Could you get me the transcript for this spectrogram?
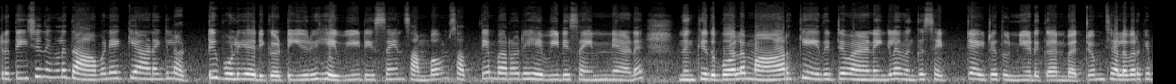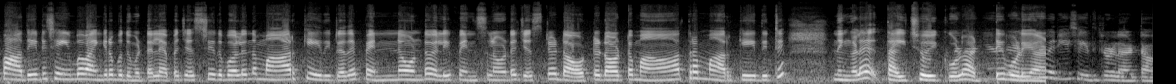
പ്രത്യേകിച്ച് നിങ്ങൾ ധാവണിയൊക്കെ ആണെങ്കിൽ അടിപൊളിയായിരിക്കും കേട്ടോ. ഈ ഒരു ഹെവി ഡിസൈൻ സംഭവം സത്യം പറഞ്ഞ ഒരു ഹെവി ഡിസൈൻ തന്നെയാണ്. നിങ്ങൾക്ക് ഇതുപോലെ മാർക്ക് ചെയ്തിട്ട് വേണമെങ്കിൽ നിങ്ങൾക്ക് സെറ്റായിട്ട് തുന്നിയെടുക്കാൻ പറ്റും. ചിലവർക്ക് ഇപ്പോൾ ആദ്യമായിട്ട് ചെയ്യുമ്പോൾ ഭയങ്കര ബുദ്ധിമുട്ടല്ലേ? അപ്പോൾ ജസ്റ്റ് ഇതുപോലെ ഒന്ന് മാർക്ക് ചെയ്തിട്ട് അത് പെന്നോണ്ടോ അല്ലെങ്കിൽ പെൻസിലോണ്ടോ ജസ്റ്റ് ഡോട്ട് ഡോട്ട് മാത്രം മാർക്ക് ചെയ്തിട്ട് നിങ്ങൾ തയ്ച്ചു നോക്കിക്കോളൂ. അടിപൊളിയാണ്. വരി ചെയ്തിട്ടുള്ള കേട്ടോ.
